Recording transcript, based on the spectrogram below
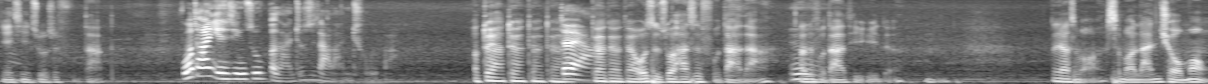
言行书是福大的。不过他言行书本来就是打篮球的吧？哦，对啊，对啊，对啊，对啊，对啊，对啊对对，我只说他是福大的，啊，他是福大体育的，嗯，那叫什么？什么篮球梦，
